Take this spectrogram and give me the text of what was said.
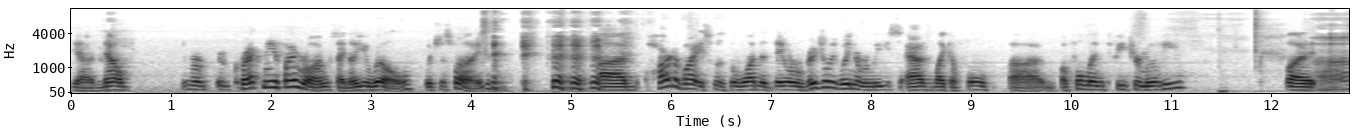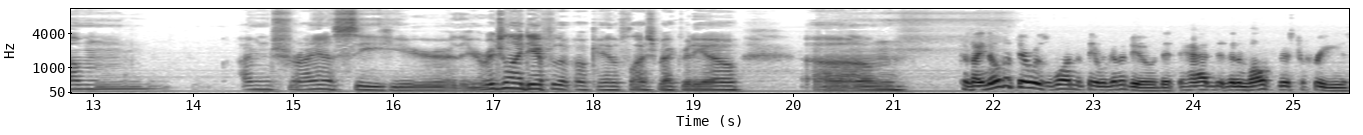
Yeah. Now, correct me if I'm wrong, because I know you will, which is fine. uh, Heart of Ice was the one that they were originally going to release as like a full uh, a full length feature movie, but Um, I'm trying to see here. The original idea for the okay, the flashback video. Um, because I know that there was one that they were going to do that had that involved Mister Freeze,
